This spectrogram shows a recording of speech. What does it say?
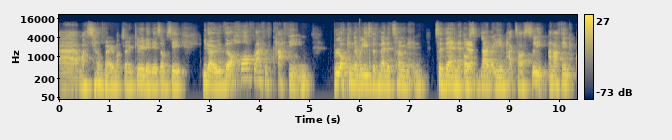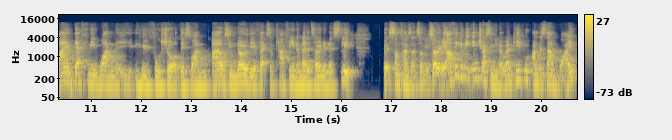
uh, myself very much so included, is obviously, you know, the half life of caffeine blocking the release of melatonin to then obviously yeah. directly impact our sleep. And I think I am definitely one who falls short of this one. I obviously know the effects of caffeine and melatonin and sleep, but sometimes that's something. So I think it'd be interesting, you know, when people understand why,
